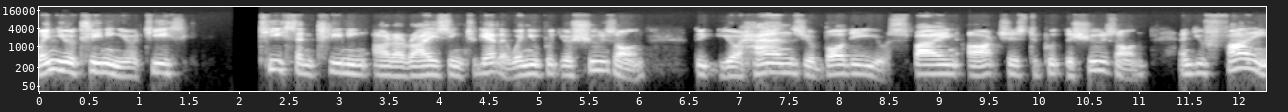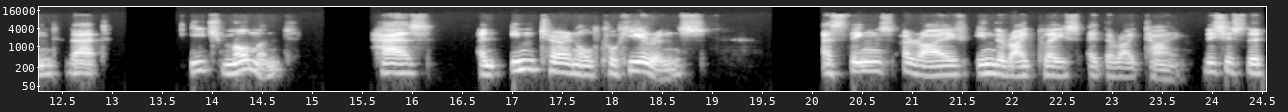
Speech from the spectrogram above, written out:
When you're cleaning your teeth, teeth and cleaning are arising together. When you put your shoes on, the, your hands, your body, your spine arches to put the shoes on. And you find that each moment has an internal coherence as things arrive in the right place at the right time. This is the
